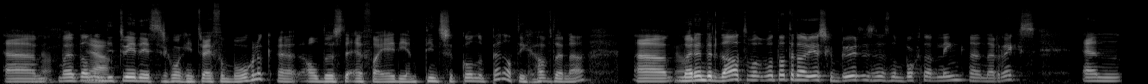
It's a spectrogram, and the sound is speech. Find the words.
Ehm, Ja. Maar dan Ja. in die tweede is er gewoon geen twijfel mogelijk. Eh, al dus de FIA die hem 10 seconden penalty gaf daarna. Eh, Maar inderdaad, wat, wat dat er daar juist gebeurd is, is een bocht naar, link, naar rechts. En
